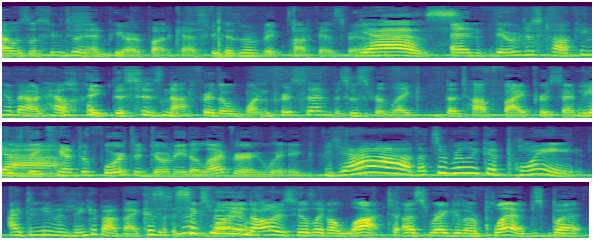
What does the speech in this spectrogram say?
I was listening to an NPR podcast because I'm a big podcast fan. Yes. And they were just talking about how like this is not for the one percent. This is for like the top five percent because Yeah. they can't afford to donate a library wing. Yeah, that's a really good point. I didn't even think about that because six million dollars feels like a lot to us regular plebs, but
